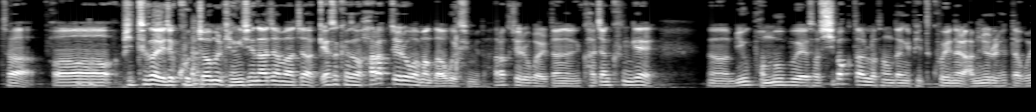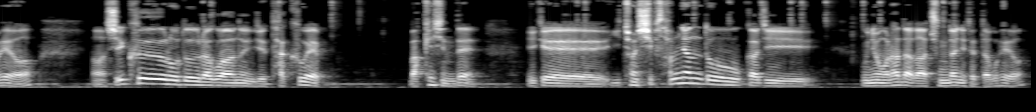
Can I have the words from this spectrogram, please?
자, 어, 비트가 이제 고점을 갱신하자마자 계속해서 하락 재료가 막 나오고 있습니다. 하락 재료가 일단은 가장 큰 게, 어, 미국 법무부에서 10억 달러 상당의 비트코인을 압류를 했다고 해요. 어, 실크로드라고 하는 이제 다크웹 마켓인데, 이게 2013년도까지 운영을 하다가 중단이 됐다고 해요.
